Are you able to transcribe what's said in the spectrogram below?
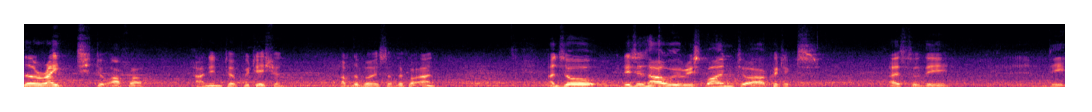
the right to offer an interpretation of the verse of the Quran. And so, this is how we respond to our critics as to the, the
